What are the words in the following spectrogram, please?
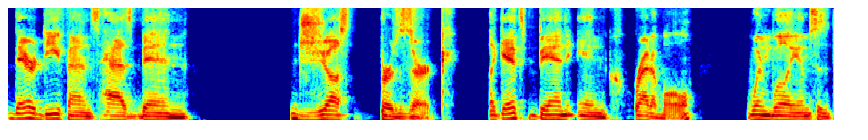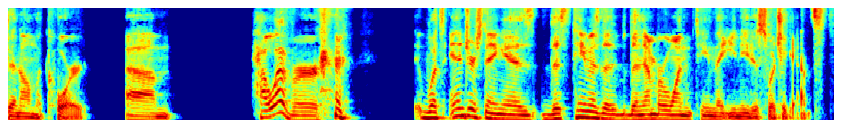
their defense has been just berserk. Like it's been incredible when Williams has been on the court. Um, however, what's interesting is this team is the, the number one team that you need to switch against,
